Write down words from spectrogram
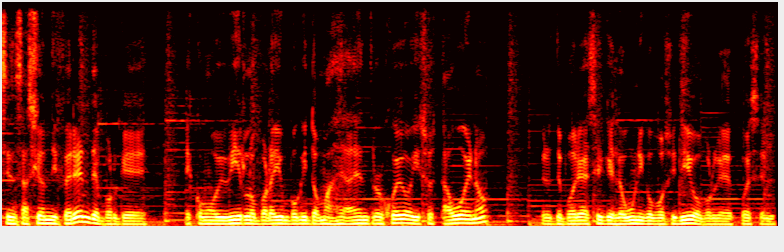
sensación diferente porque es como vivirlo por ahí un poquito más de adentro del juego y eso está bueno, pero te podría decir que es lo único positivo porque después el,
